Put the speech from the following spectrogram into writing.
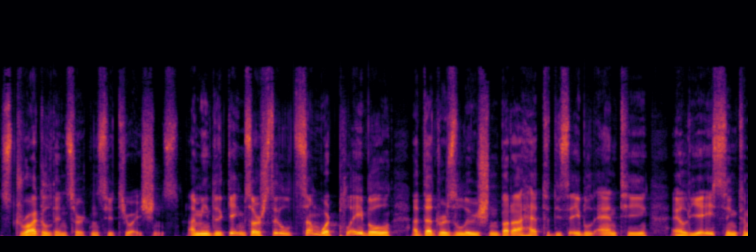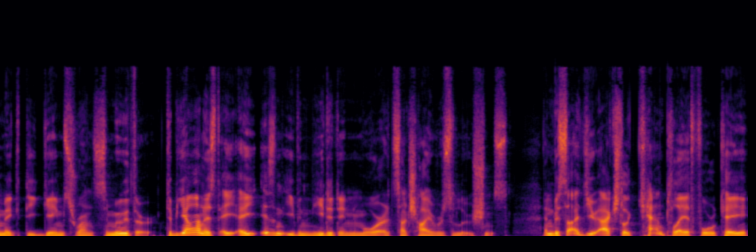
struggled in certain situations. I mean the games are still somewhat playable at that resolution but I had to disable anti-aliasing to make the games run smoother. To be honest, AA isn't even needed anymore at such high resolutions. And besides, you actually can play at 4K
